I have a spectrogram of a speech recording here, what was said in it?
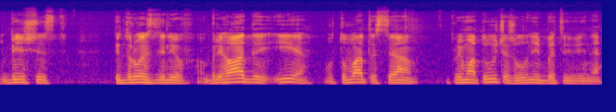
більшість підрозділів бригади і готуватися приймати участь в головній битві війни.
